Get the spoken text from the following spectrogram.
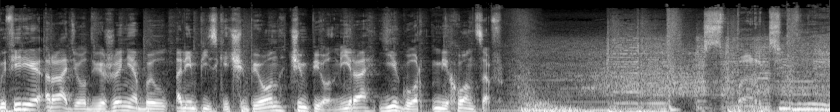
В эфире радиодвижения был олимпийский чемпион, чемпион мира Егор Михонцев. Спортивный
